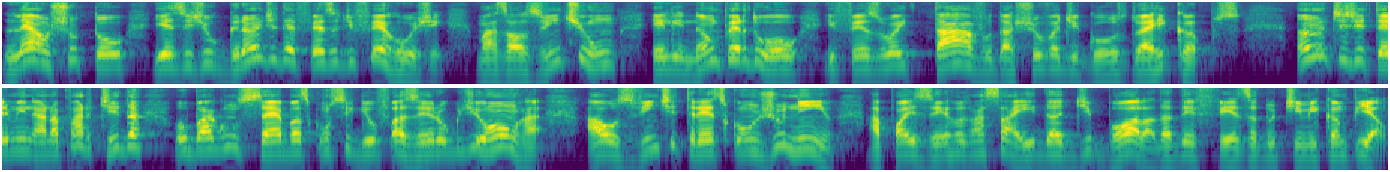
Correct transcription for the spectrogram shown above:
Léo chutou e exigiu grande defesa de Ferrugem, mas aos 21 ele não perdoou e fez o oitavo da chuva de gols do R Campos. Antes de terminar a partida, o Baguncebas conseguiu fazer o de honra aos 23 com Juninho, após erros na saída de bola da defesa do time campeão.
